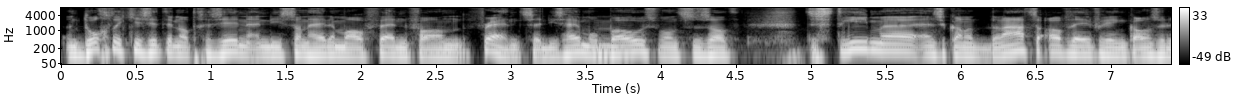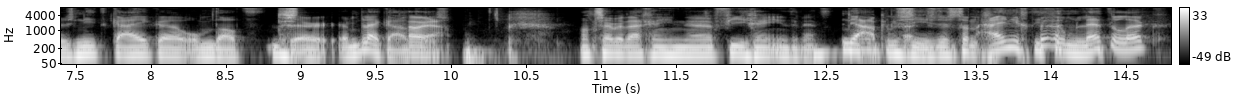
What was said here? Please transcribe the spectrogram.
Een dochtertje zit in dat gezin en die is dan helemaal fan van Friends. En die is helemaal Hmm. boos, want ze zat te streamen en ze kan het, de laatste aflevering kan ze dus niet kijken omdat Dus- er een blackout Oh ja. is. Want ze hebben daar geen eh, 4G-internet. Ja, precies. Dus dan eindigt die film letterlijk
